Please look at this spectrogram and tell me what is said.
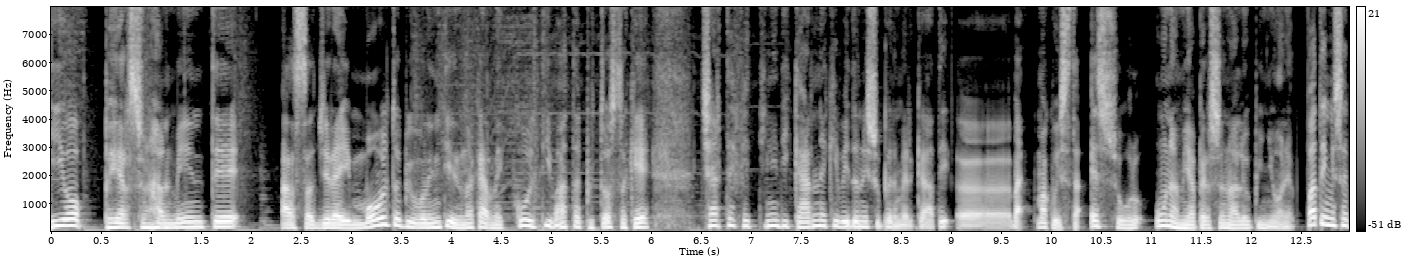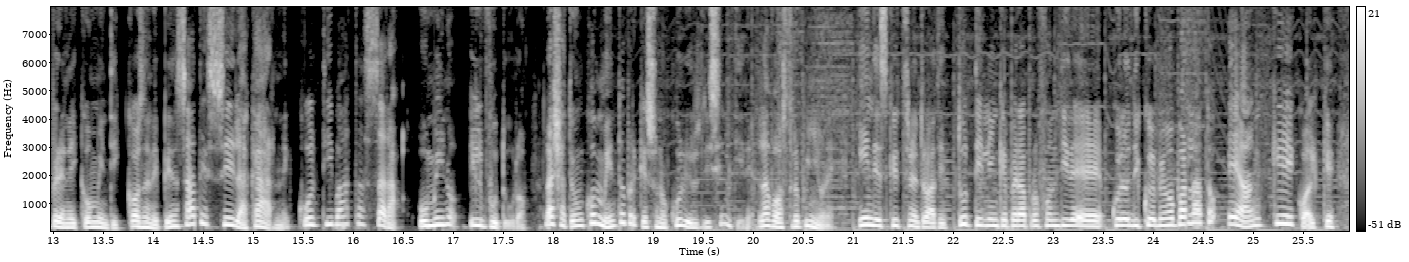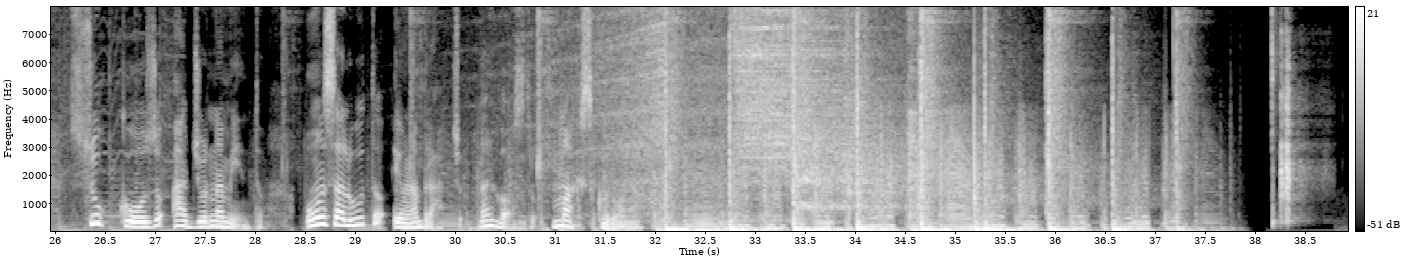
Io personalmente assaggerei molto più volentieri una carne coltivata piuttosto che certe fettine di carne che vedo nei supermercati. Uh, beh, ma questa è solo una mia personale opinione. Fatemi sapere nei commenti cosa ne pensate, se la carne coltivata sarà o meno il futuro. Lasciate un commento perché sono curioso di sentire la vostra opinione. In descrizione trovate tutti i link per approfondire quello di cui abbiamo parlato e anche qualche succoso aggiornamento. Un saluto e un abbraccio dal vostro Max Corona.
